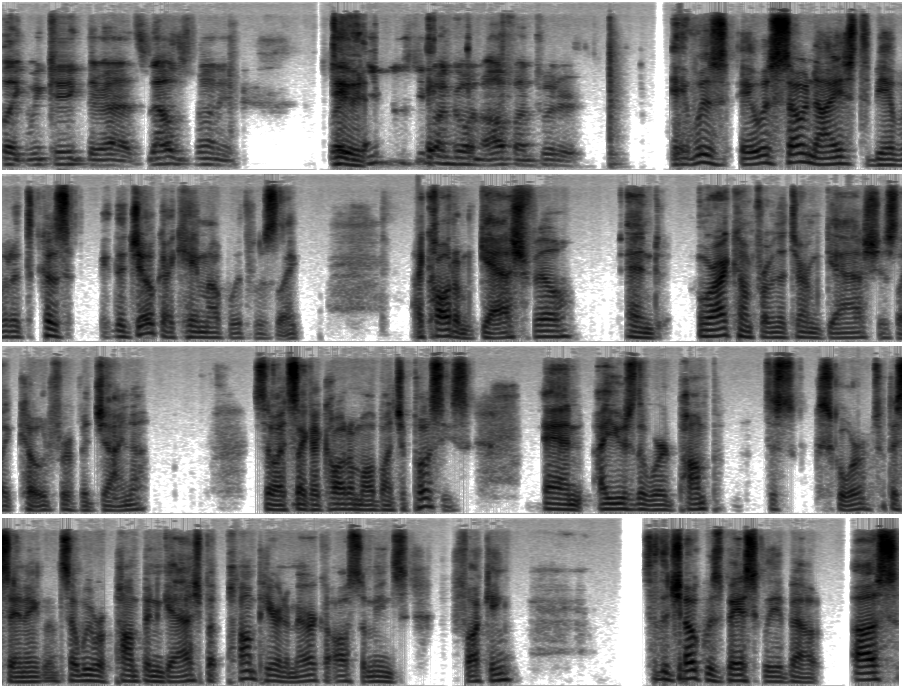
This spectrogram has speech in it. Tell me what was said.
like we kick their ass. That was funny, Like, Dude, You just keep on going off on Twitter. it was it was so nice to be able to because the joke I came up with was like I called them Gashville, and where I come from, the term gash is like code for vagina. So it's like I called them all a bunch of pussies, and I use the word pump to score. That's what they say in England. So we were pumping gash, but pump here in America also means fucking. So the joke was basically about us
